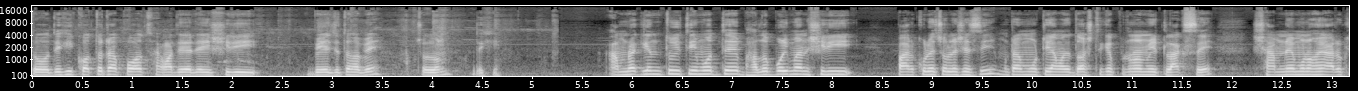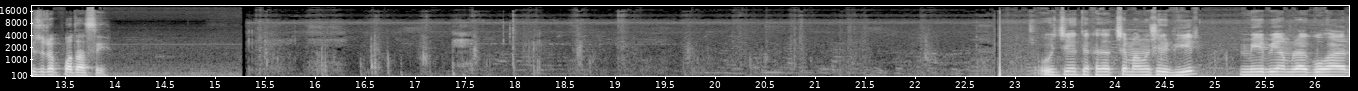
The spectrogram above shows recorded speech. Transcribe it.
তো দেখি কতটা পথ আমাদের এই সিঁড়ি বেয়ে যেতে হবে। চলুন দেখি। আমরা কিন্তু ইতিমধ্যে ভালো পরিমাণ সিঁড়ি পার করে চলে এসেছি। মোটামুটি আমাদের দশ থেকে পনেরো মিনিট লাগছে। সামনে মনে হয় আরও কিছুটা পথ আছে। ওই যে দেখা যাচ্ছে মানুষের ভিড়। মেবি আমরা গুহার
